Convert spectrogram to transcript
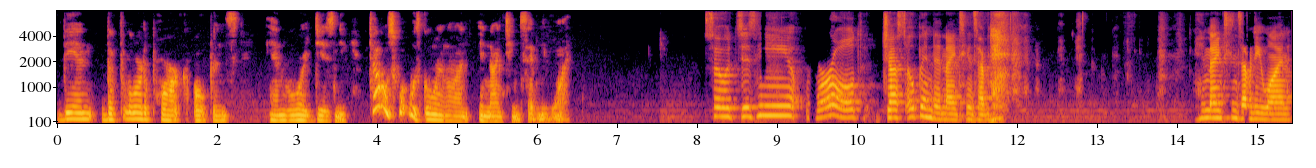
Then the Florida park opens and Roy Disney. Tell us what was going on in 1971. So Disney World just opened in 1970. in 1971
